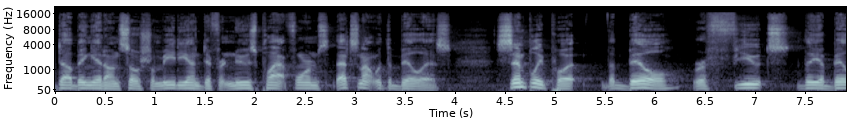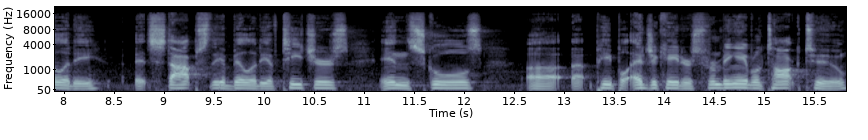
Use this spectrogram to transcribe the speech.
dubbing it on social media and different news platforms. That's not what the bill is. Simply put, the bill refutes the ability. It stops the ability of teachers in schools, uh, uh, people, educators from being able to talk to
